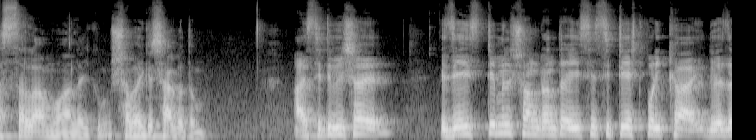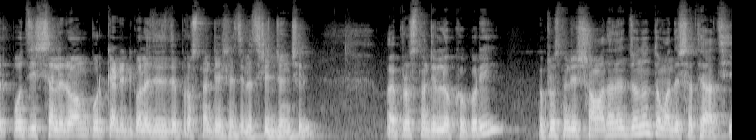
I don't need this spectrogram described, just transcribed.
আসসালামু আলাইকুম, সবাইকে স্বাগতম। আইসিটি বিষয়ের এই যে এইচটিএমএল সংক্রান্ত এইচএসসি টেস্ট পরীক্ষায় দুই হাজার পঁচিশ সালে রংপুর ক্যাডেট কলেজে যে প্রশ্নটি এসেছিল সৃজনশীল, ওই প্রশ্নটি লক্ষ্য করি, ওই প্রশ্নটির সমাধানের জন্য তোমাদের সাথে আছি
